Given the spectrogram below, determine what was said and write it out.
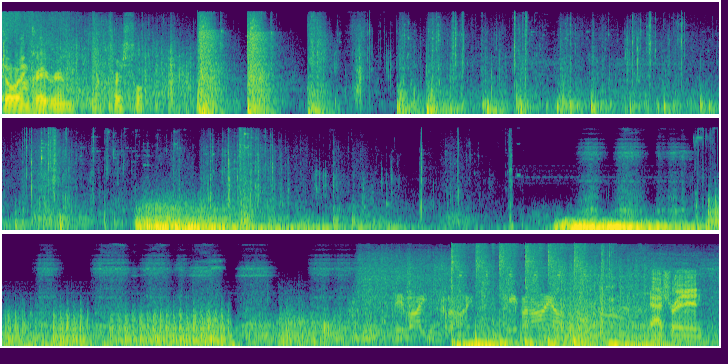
Door in great room, first floor. Device prime. Keep an eye on. Ash ran in.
